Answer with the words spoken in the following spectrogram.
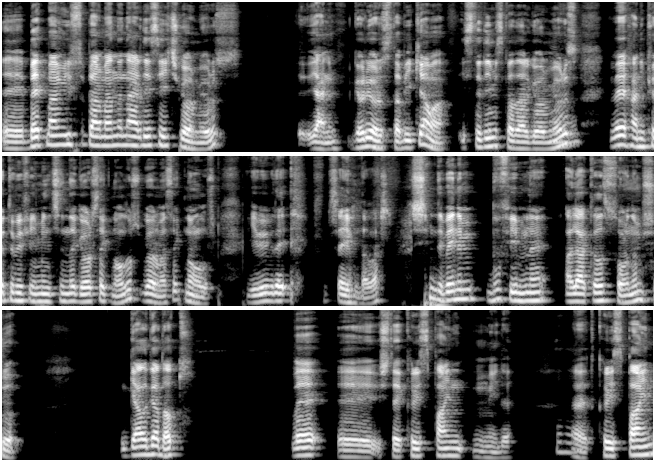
Ee, Batman v Superman'de neredeyse hiç görmüyoruz. Ee, Yani görüyoruz tabii ki ama istediğimiz kadar görmüyoruz. Ve hani kötü bir filmin içinde görsek ne olur, görmesek ne olur gibi bir de şeyim de var. Şimdi benim bu filmle alakalı sorunum şu. Gal Gadot ve e, işte Chris Pine miydi? Hı hı. Evet, Chris Pine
